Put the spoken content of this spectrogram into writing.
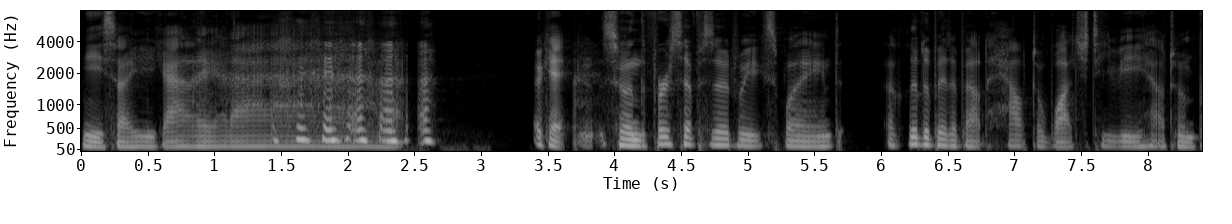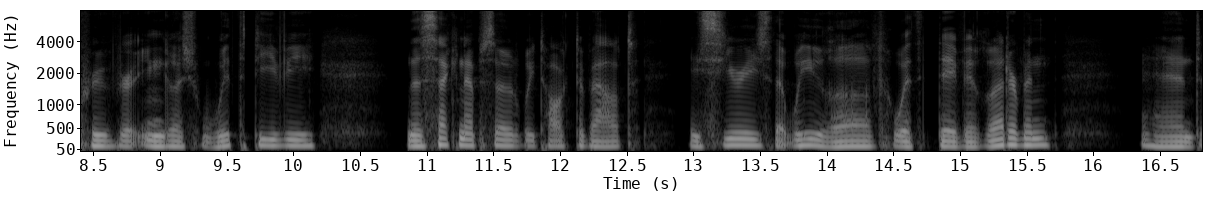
Isso aí, galera. Okay, so in the first episode, we explained a little bit about how to watch TV, how to improve your English with TV. In the second episode, we talked about a series that we love with David Letterman. And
